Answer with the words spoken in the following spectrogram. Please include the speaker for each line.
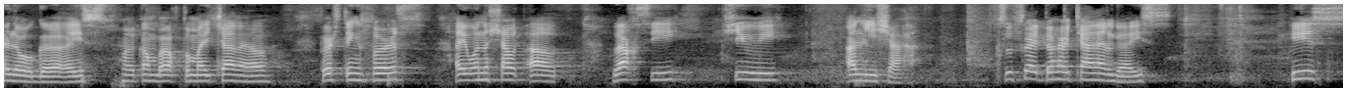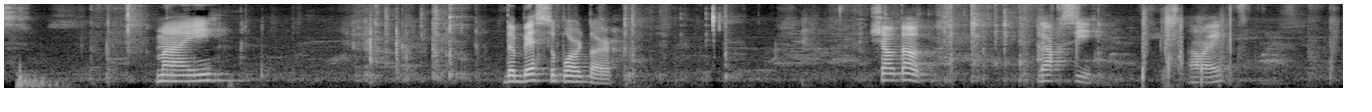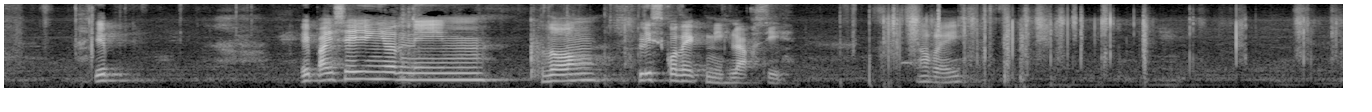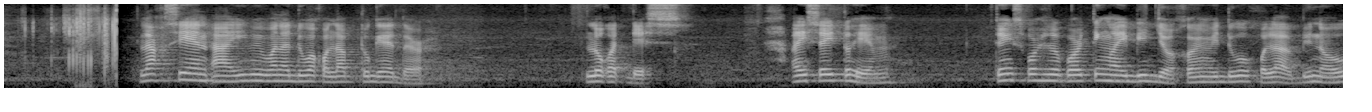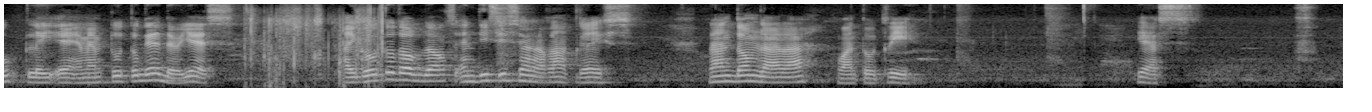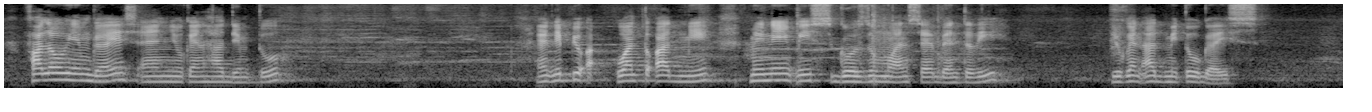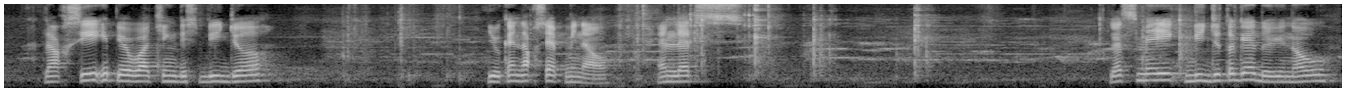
Speaker 1: Hello guys, welcome back to my channel. First things first, I wanna shout out Roxy, Shiwi, Alicia. Subscribe to her channel guys. He's my the best supporter. Shout out Roxy. Okay? If If I saying your name wrong, please correct me, Laxi. Okay. Laxi and I, we wanna do a collab together. Look at this. I say to him, Thanks for supporting my video. Can we do a collab? You know, play AMM2 together. Yes. I go to Roblox and this is your account guys. Random Lara 123. Yes. Follow him guys and you can add him too. And if you uh, want to add me, my name is Gozum173. You can add me too guys. Laxi, if you're watching this video, you can accept me now. And let's let's make video together, you know.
